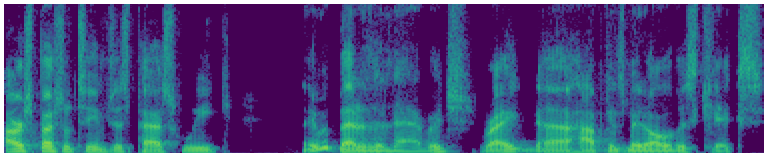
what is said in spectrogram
our special teams this past week, they were better than average, right? Uh, Hopkins made all of his kicks.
